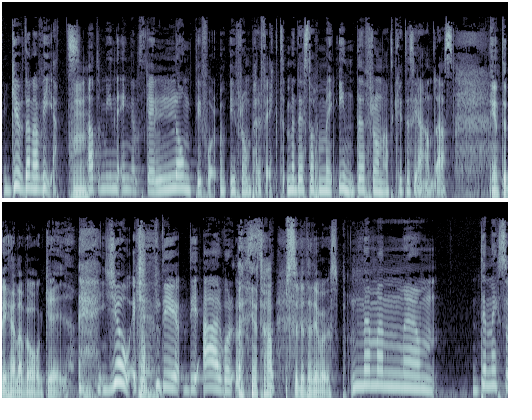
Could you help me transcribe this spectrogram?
gudarna vet Mm. att min engelska är långt ifrån, perfekt. Men det stoppar mig inte från att kritisera andras. Är inte det hela vår grej? Jo, det, det är vår Jag tror absolut att det var USP. Nej men ehm, den är så,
